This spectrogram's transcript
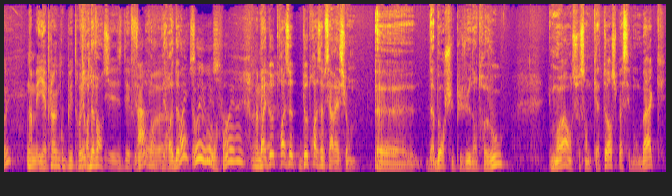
oui Non, mais il y a plein de groupes pétroliers des redevances. Des, hein des redevances. Oui, oui, enfin, oui. oui. deux, trois, deux, trois observations. Euh, d'abord, je suis plus vieux d'entre vous. Et moi, en 74, je passais mon bac.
